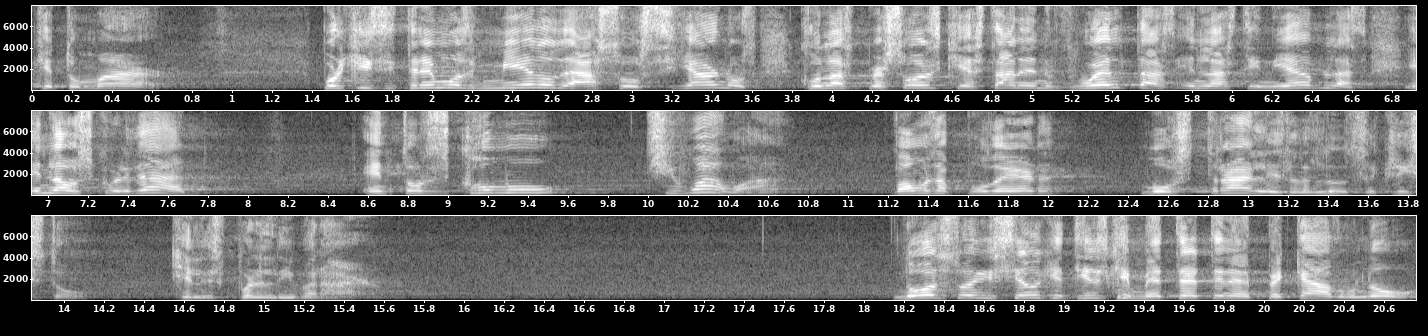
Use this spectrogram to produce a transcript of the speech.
que, tomar. Porque si tenemos miedo de asociarnos con las personas que están envueltas en las tinieblas, en la oscuridad, entonces ¿cómo Chihuahua vamos a poder mostrarles la luz de Cristo que les puede liberar? No estoy diciendo que tienes que meterte en el pecado, no.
